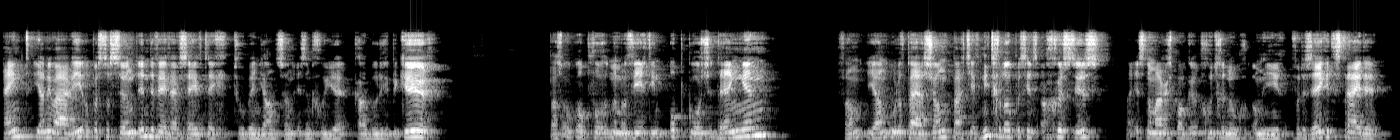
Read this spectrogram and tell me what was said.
eind januari op Östersund in de V75. Torbin Jansson is een goede koudbloedige pikeur. Pas ook op voor nummer 14 Opkoers Drengen van Jan-Olof Persson. Paardje heeft niet gelopen sinds augustus maar is normaal gesproken goed genoeg om hier voor de zege te strijden.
